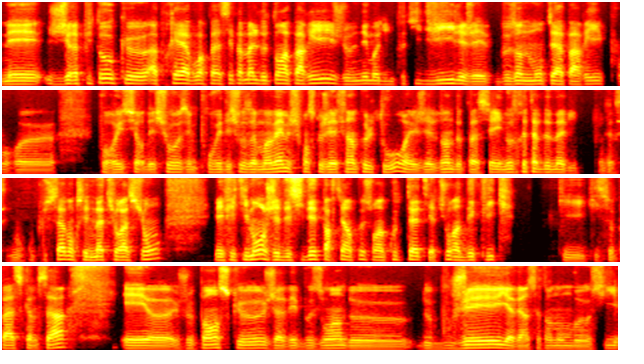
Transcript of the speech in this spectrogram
mais je dirais plutôt que après avoir passé pas mal de temps à Paris, je venais moi d'une petite ville et j'avais besoin de monter à Paris pour euh, pour réussir des choses et me prouver des choses à moi-même. Je pense que j'avais fait un peu le tour et j'ai besoin de passer à une autre étape de ma vie. C'est beaucoup plus ça. Donc c'est une maturation. Mais effectivement, j'ai décidé de partir un peu sur un coup de tête. Il y a toujours un déclic qui, qui se passe comme ça. Et euh, je pense que j'avais besoin de, de bouger. Il y avait un certain nombre aussi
